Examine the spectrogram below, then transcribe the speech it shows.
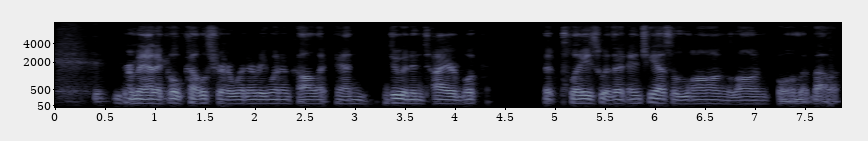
grammatical culture, or whatever you want to call it, and do an entire book that plays with it. And she has a long, long poem about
